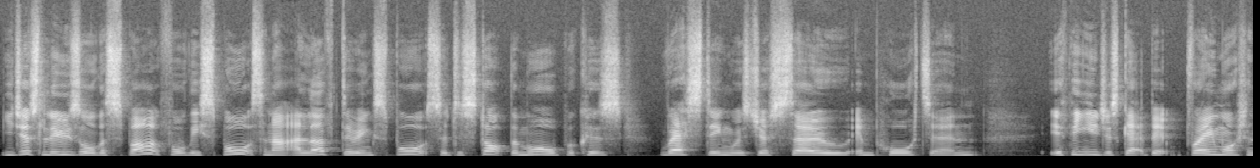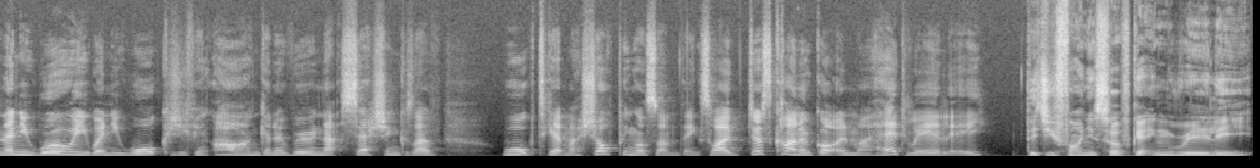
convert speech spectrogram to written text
you just lose all the spark for all these sports, and I, I love doing sports. So to stop them all because resting was just so important, I think you just get a bit brainwashed, and then you worry when you walk because you think, oh, I'm gonna ruin that session because I've walked to get my shopping or something. So I just kind of got in my head really. Did you find yourself getting really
